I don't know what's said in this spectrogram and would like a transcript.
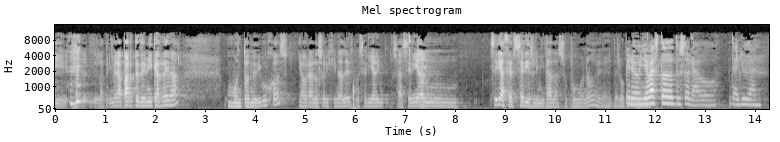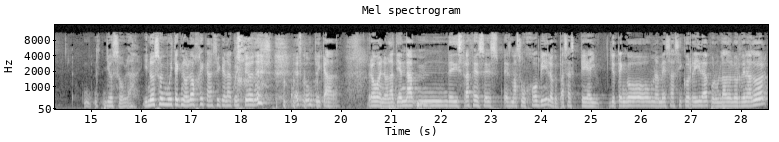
y de, de la primera parte de mi carrera un montón de dibujos y ahora los originales pues serían... O sea, serían... Sería hacer series limitadas, supongo, ¿no? De, de lo que ¿Pero no- llevas todo tú sola o te ayudan? Yo sola. Y no soy muy tecnológica, así que la cuestión es, es complicada. Pero bueno, la tienda mm, de disfraces es, es más un hobby. Lo que pasa es que hay, yo tengo una mesa así corrida, por un lado el ordenador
